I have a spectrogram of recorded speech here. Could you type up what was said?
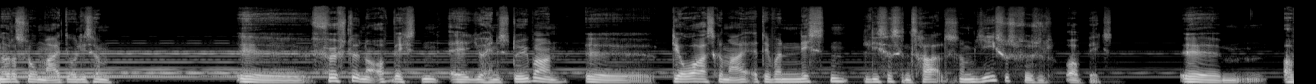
Noget, der slog mig, det var ligesom øh, fødslen og opvæksten af Johannes Døberen. Øh, det overraskede mig, at det var næsten lige så centralt som Jesus fødsel og opvækst. Øh, og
